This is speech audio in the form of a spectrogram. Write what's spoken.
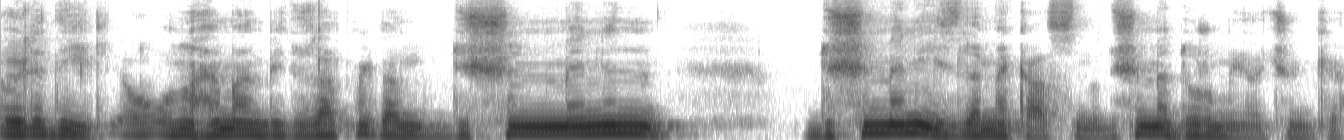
öyle değil. Onu hemen bir düzeltmek lazım. Düşünmenin düşünmeni izlemek aslında. Düşünme durmuyor çünkü.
